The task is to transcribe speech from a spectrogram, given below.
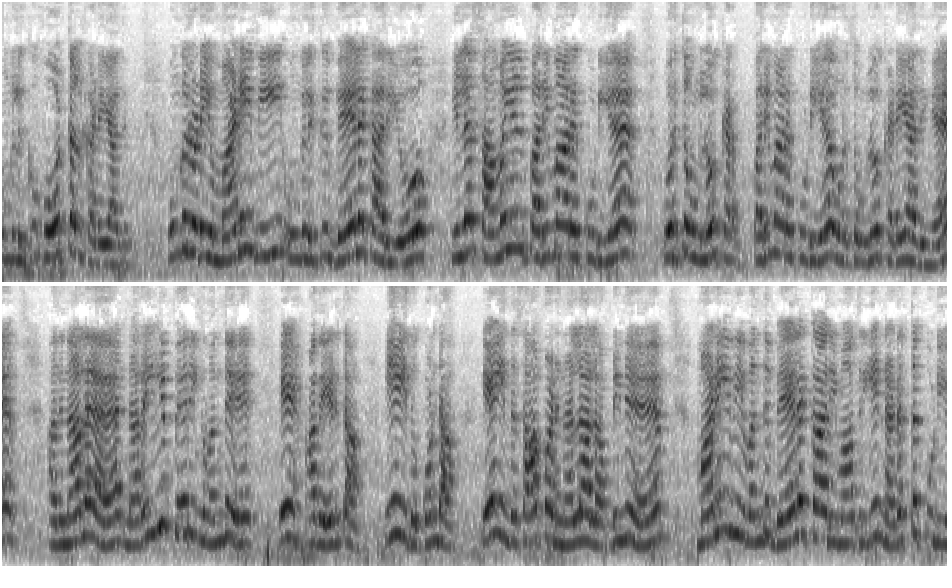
உங்களுக்கு ஹோட்டல் கிடையாது. உங்களுடைய மனைவி உங்களுக்கு வேலைக்காரியோ இல்ல சமையல் பரிமாறக்கூடிய ஒருத்தவங்களோ க- பரிமாறக்கூடிய ஒருத்தவங்களோ கிடையாதுங்க. அதனால நிறைய பேர் இங்க வந்து ஏ அதை எடுத்தா ஏ இதை கொண்டா ஏன் இந்த சாப்பாடு நல்லா இல்ல அப்படின்னு மனைவி வந்து வேலைக்காரி மாதிரியே நடத்தக்கூடிய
